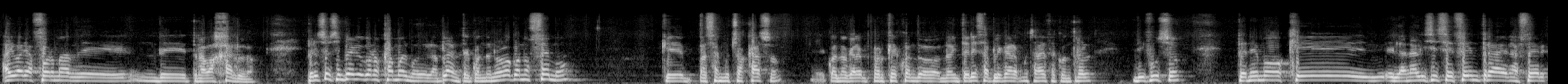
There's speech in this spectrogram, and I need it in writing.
Hay varias formas de, trabajarlo. Pero eso siempre que conozcamos el modelo de la planta. Cuando no lo conocemos, que pasa en muchos casos, eh, cuando, porque es cuando nos interesa aplicar muchas veces control difuso, tenemos que el análisis se centra en hacer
